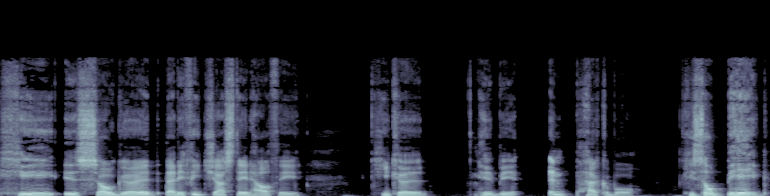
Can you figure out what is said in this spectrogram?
he is so good that if he just stayed healthy, he could he'd be impeccable. He's so big.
